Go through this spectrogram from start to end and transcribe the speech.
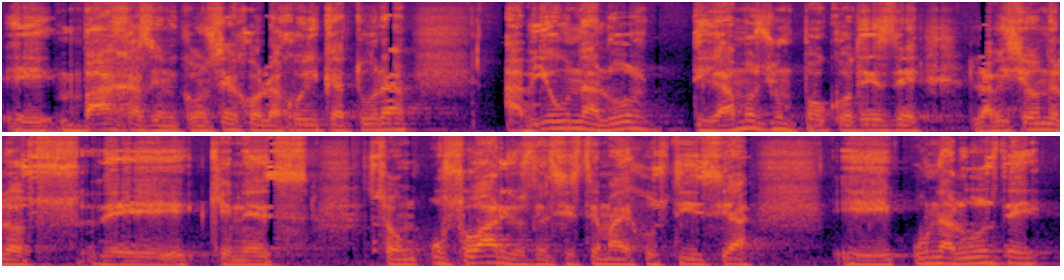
eh, bajas en el Consejo de la Judicatura, había una luz, digamos, y un poco desde la visión de los de quienes son usuarios del sistema de justicia, y una luz de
